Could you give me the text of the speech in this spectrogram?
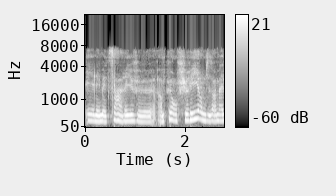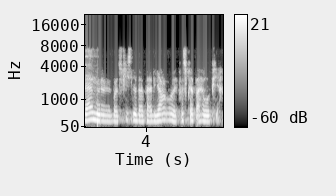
et les médecins arrivent euh, un peu en furie en me disant Madame, euh, votre fils ne va pas bien, il faut se préparer au pire.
